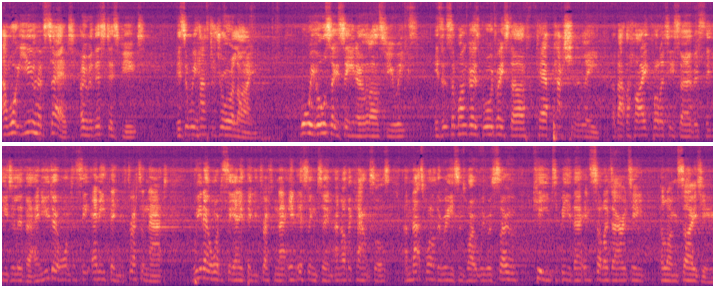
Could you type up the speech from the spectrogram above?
And what you have said over this dispute is that we have to draw a line. What we've also seen over the last few weeks is that St Mungo's Broadway staff care passionately about the high quality service that you deliver and you don't want to see anything threaten that. We don't want to see anything threaten that in Islington and other councils and that's one of the reasons why we were so keen to be there in solidarity alongside you.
